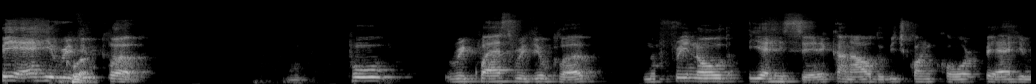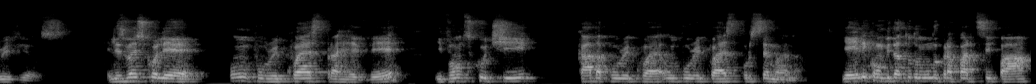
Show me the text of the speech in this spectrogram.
PR Review Club, um Pull Request Review Club no Freenode IRC, canal do Bitcoin Core PR Reviews. Eles vão escolher um pull request para rever e vão discutir cada pull request, um pull request por semana. E aí ele convida todo mundo para participar,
